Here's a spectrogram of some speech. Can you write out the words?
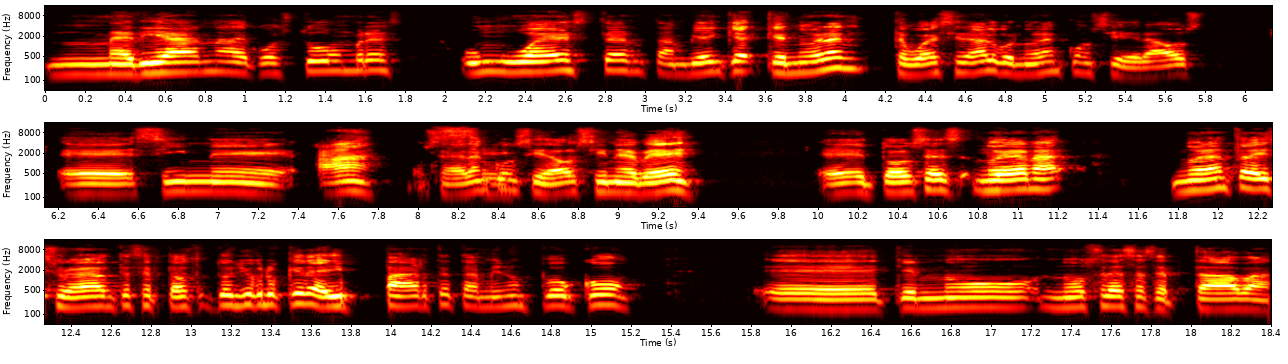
mediana de costumbres, un western también, que, que no eran, te voy a decir algo, no eran considerados eh, cine A, o sea, eran considerados cine B. Eh, entonces, no eran, no eran tradicionalmente aceptados. Entonces, yo creo que de ahí parte también un poco eh, que no, no se les aceptaba,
